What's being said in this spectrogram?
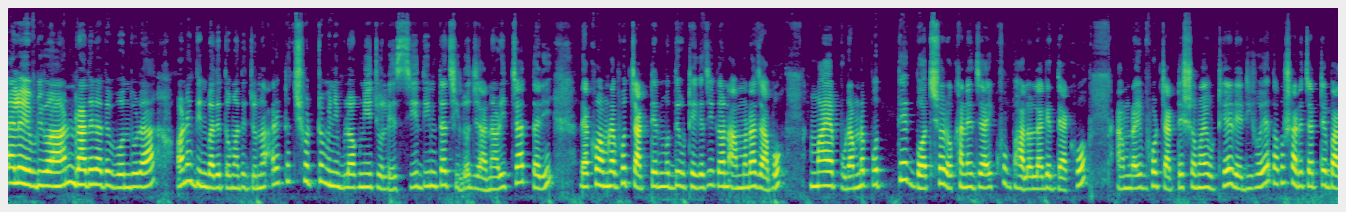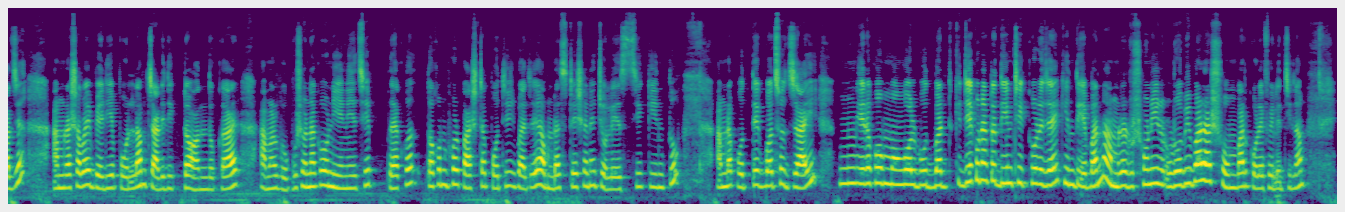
Hello everyone Radhe Radhe বন্ধুরা। অনেক দিন বাদে তোমাদের জন্য আরেকটা ছোট্ট মিনি ব্লগ নিয়ে চলে এসেছি। দিনটা ছিল জানুয়ারির চার তারিখ। দেখো আমরা ভোর চারটের মধ্যে উঠে গেছি, কারণ আমরা যাব মায়াপুর। আমরা প্রত্যেক বছর ওখানে যাই, খুব ভালো লাগে, দেখো। আমরা এই ভোর চারটের সময় উঠে রেডি হয়ে তখন সাড়ে চারটে বাজে আমরা সবাই বেরিয়ে পড়লাম, চারিদিকটা অন্ধকার। আমার গোপুসোনাকেও নিয়ে নিয়েছি। দেখো, তখন ভোর পাঁচটা পঁচিশ বাজে আমরা স্টেশনে চলে এসেছি। কিন্তু আমরা প্রত্যেক বছর যাই এরকম মঙ্গল, বুধবার যে কোনো একটা দিন ঠিক করে যাই। কিন্তু এবার না আমরা শনি, রবিবার আর সোমবার করে ফেলেছিলাম।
